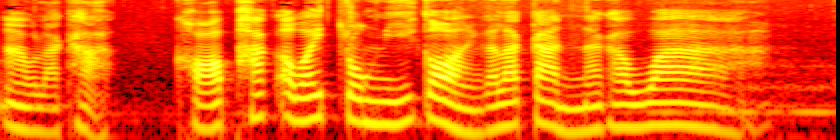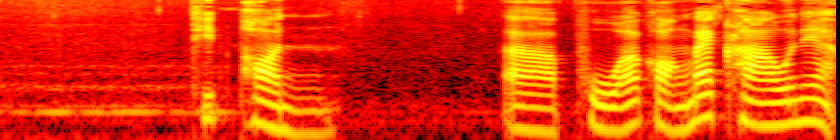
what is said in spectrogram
เอาละค่ะ ขอพักเอาไว้ตรงนี้ก่อนก็แล้วกันนะคะว่า ทิดผ่อนอผัวของแม่เคราเนี่ย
